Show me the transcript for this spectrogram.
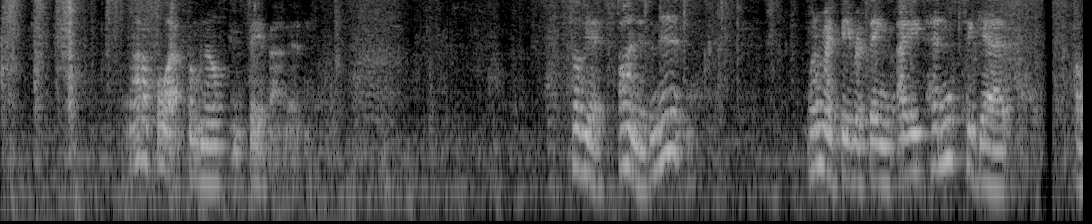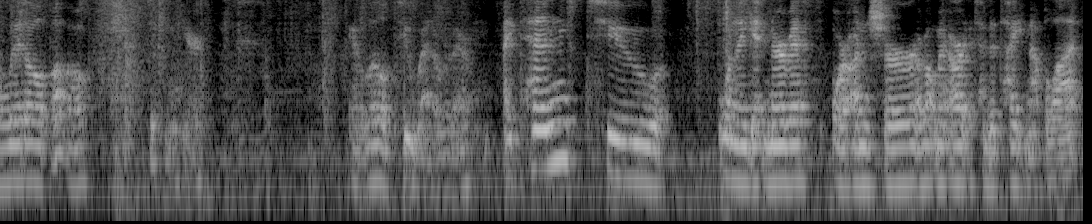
it's not a whole lot someone else can say about it. Sylvia, it's fun, isn't it? One of my favorite things, I tend to get a little, uh-oh, sticking here. Got a little too wet over there. I tend to when I get nervous or unsure about my art, I tend to tighten up a lot,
